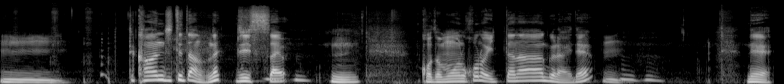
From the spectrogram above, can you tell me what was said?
うん。って感じてたのね実際、うん、子供の頃行ったなぐらいで。うん。で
